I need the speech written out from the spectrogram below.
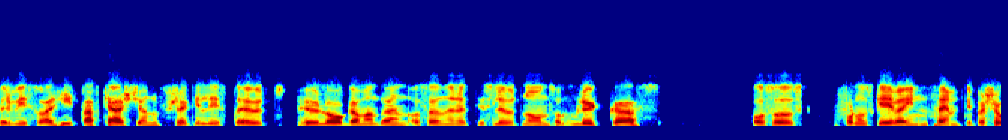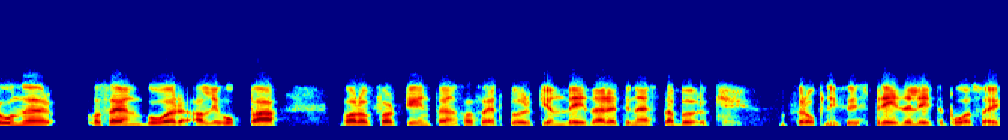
förvisso har hittat cachen, försöker lista ut hur loggar man den och sen är det till slut någon som lyckas. Och så får de skriva in 50 personer och sen går allihopa, varav 40 inte ens har sett burken, vidare till nästa burk. Förhoppningsvis sprider lite på sig.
